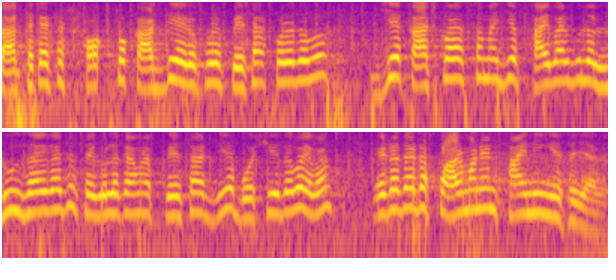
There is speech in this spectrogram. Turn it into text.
তার থেকে একটা শক্ত কাঠ দিয়ে এর উপরে প্রেসার করে দেবো। যে কাজ করার সময় যে ফাইবারগুলো লুজ হয়ে গেছে, সেগুলোকে আমরা প্রেসার দিয়ে বসিয়ে দেবো এবং এটাতে একটা পারমানেন্ট শাইনিং এসে যাবে।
